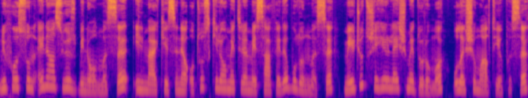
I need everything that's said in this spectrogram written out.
Nüfusun en az 100 bin olması, il merkezine 30 kilometre mesafede bulunması, mevcut şehirleşme durumu, ulaşım altyapısı,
